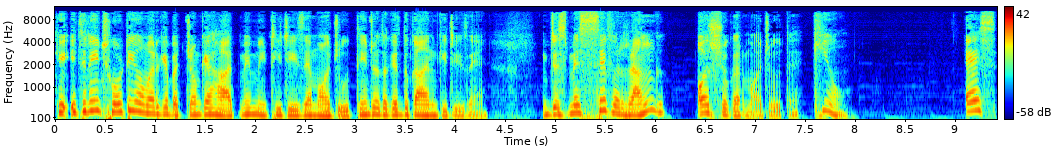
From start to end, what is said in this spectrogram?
कि इतनी छोटी उम्र के बच्चों के हाथ में मीठी चीज़ें मौजूद थी, जो तो कि दुकान की चीज़ें हैं, जिसमें सिर्फ़ रंग और शुगर मौजूद है। क्यों? एस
